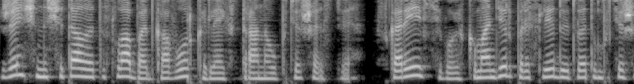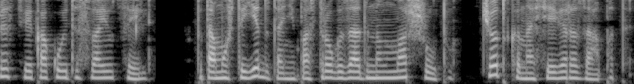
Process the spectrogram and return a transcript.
Женщина считала это слабой отговоркой для их странного путешествия. Скорее всего, их командир преследует в этом путешествии какую-то свою цель, потому что едут они по строго заданному маршруту, четко на северо-запад.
